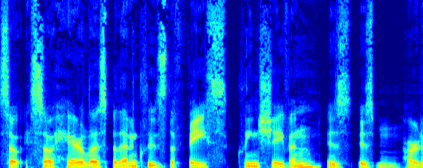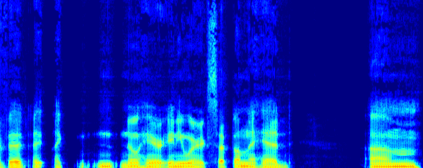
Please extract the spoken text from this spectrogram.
So so hairless, but that includes the face. Clean shaven is is mm. part of it. I, like n- no hair anywhere except on the head. Um,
